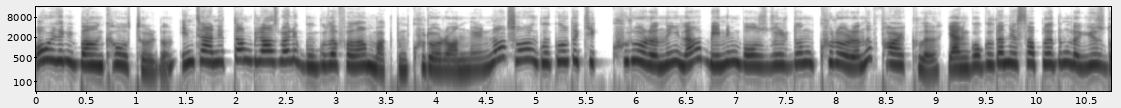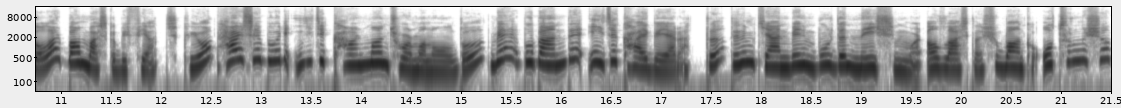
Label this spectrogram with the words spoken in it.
Orada bir banka oturdum. İnternetten biraz böyle Google'a falan baktım kur oranlarına. Sonra Google'daki kur oranıyla benim bozdurduğum kur oranı farklı. Yani Google'dan hesapladığımda 100 dolar bambaşka bir fiyat çıkıyor. Her şey böyle iyice karman çorman oldu ve bu bende iyice kaygı yarattı. Dedim ki yani benim burada ne işim var Allah aşkına şu banka oturmuşum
